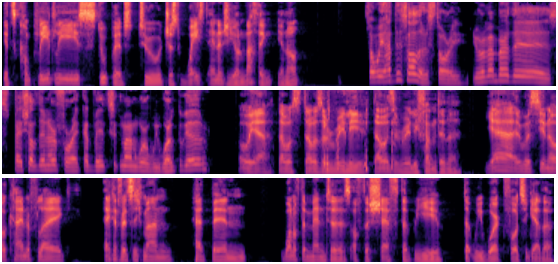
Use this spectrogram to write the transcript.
it's completely stupid to just waste energy on nothing, you know? So we had this other story. You remember the special dinner for Eckart Witzigmann where we worked together? Oh yeah, that was that was a really that was a really fun dinner. Yeah, it was you know kind of like Eckart Witzigmann had been one of the mentors of the chef that we that we worked for together,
